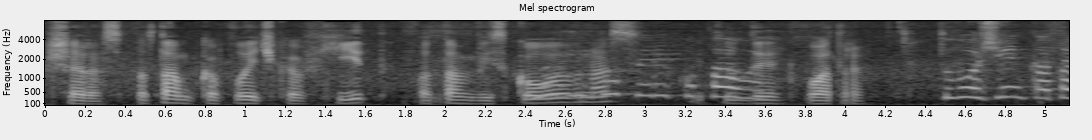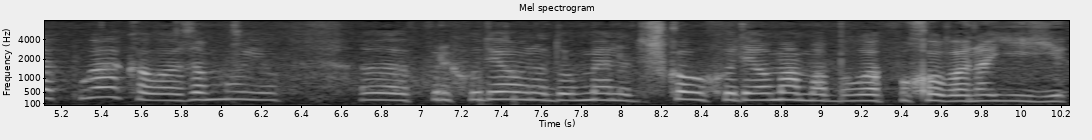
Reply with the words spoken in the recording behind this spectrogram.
Ще раз, отам капличка вхід, отам військове Ну, в і нас, то і туди ватра. Того жінка так плакала за мною. е, Приходила вона до мене, до школи ходила, мама була похована її.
